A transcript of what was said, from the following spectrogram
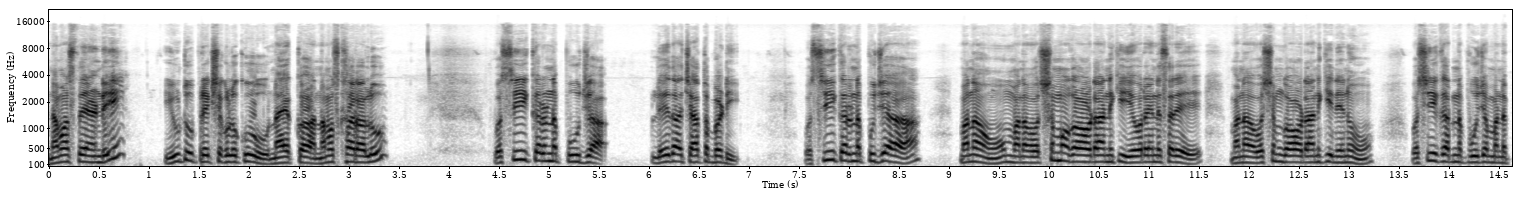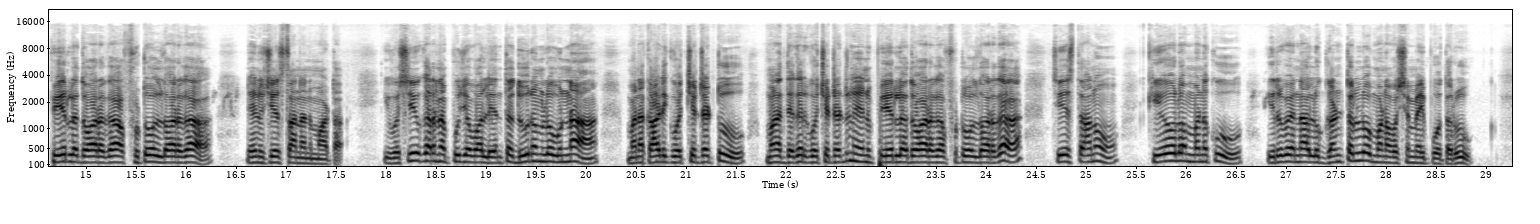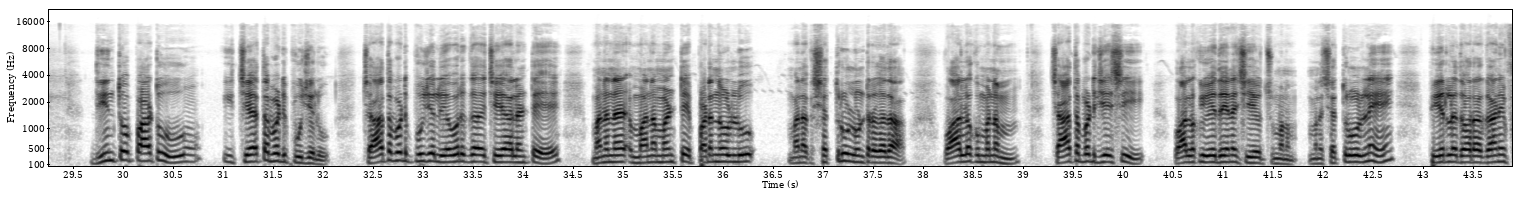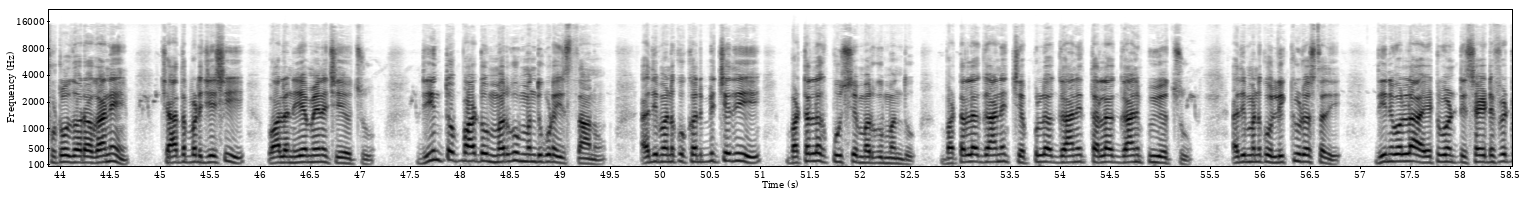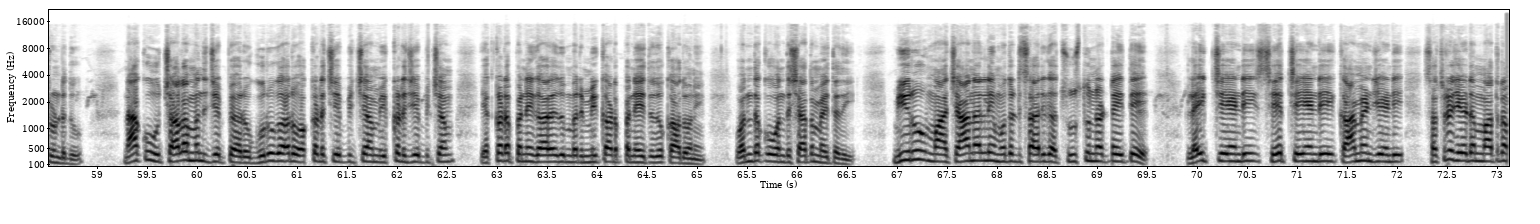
నమస్తే అండి. యూట్యూబ్ ప్రేక్షకులకు నా యొక్క నమస్కారాలు. వశీకరణ పూజ లేదా చేతబడి. వశీకరణ పూజ మనం మన వర్షం కావడానికి ఎవరైనా సరే మన వర్షం కావడానికి నేను వశీకరణ పూజ మన పేర్ల ద్వారాగా ఫోటోల ద్వారాగా నేను చేస్తానన్నమాట. ఈ వశీకరణ పూజ వాళ్ళు ఎంత దూరంలో ఉన్నా మన కాడికి వచ్చేటట్టు మన దగ్గరికి వచ్చేటట్టు నేను పేర్ల ద్వారాగా ఫోటోల ద్వారాగా చేస్తాను. కేవలం మనకు ఇరవై నాలుగు గంటల్లో మన వశమైపోతారు దీంతో పాటు ఈ చేతబడి పూజలు. చేతబడి పూజలు ఎవరు చేయాలంటే మన మనమంటే పడనోళ్ళు మనకు శత్రువులు ఉంటారు కదా. వాళ్ళకు మనం చేతబడి చేసి వాళ్ళకు ఏదైనా చేయొచ్చు మనం. మన శత్రువుల్ని పేర్ల ద్వారా కానీ ఫోటోల ద్వారా కానీ చేతబడి చేసి వాళ్ళని ఏమైనా చేయొచ్చు. దీంతో పాటు మరుగు మందు కూడా ఇస్తాను. అది మనకు కనిపించేది బట్టలకు పూసే మరుగు మందు. బట్టలకు కానీ చెప్పులకు కానీ తలకు కానీ పూయొచ్చు. అది మనకు లిక్విడ్ వస్తుంది. దీనివల్ల ఎటువంటి సైడ్ ఎఫెక్ట్ ఉండదు. నాకు చాలామంది చెప్పారు గురుగారు అక్కడ చేపించాం ఇక్కడ చేపించాం ఎక్కడ పని కాలేదు మరి మీ కాడ పని అవుతుందో కాదు అని. వందకు వంద శాతం అవుతుంది. మీరు మా ఛానల్ని మొదటిసారిగా చూస్తున్నట్టయితే లైక్ చేయండి షేర్ చేయండి కామెంట్ చేయండి సబ్స్క్రైబ్ చేయడం మాత్రం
